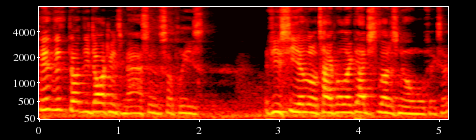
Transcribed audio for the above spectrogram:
The, the, the document's massive, so please, if you see a little typo like that, just let us know and we'll fix it.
